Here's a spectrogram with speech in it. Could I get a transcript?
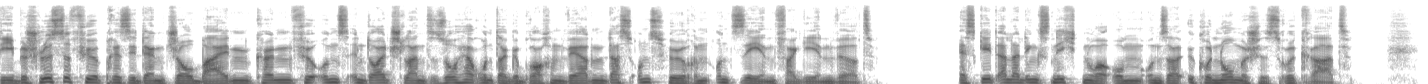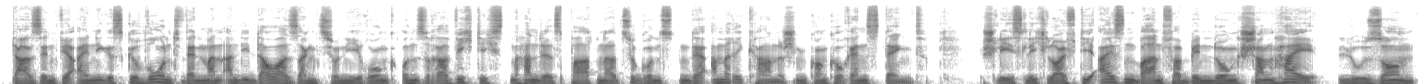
Die Beschlüsse für Präsident Joe Biden können für uns in Deutschland so heruntergebrochen werden, dass uns Hören und Sehen vergehen wird. Es geht allerdings nicht nur um unser ökonomisches Rückgrat. Da sind wir einiges gewohnt, wenn man an die Dauersanktionierung unserer wichtigsten Handelspartner zugunsten der amerikanischen Konkurrenz denkt. Schließlich läuft die Eisenbahnverbindung Shanghai-Luzon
